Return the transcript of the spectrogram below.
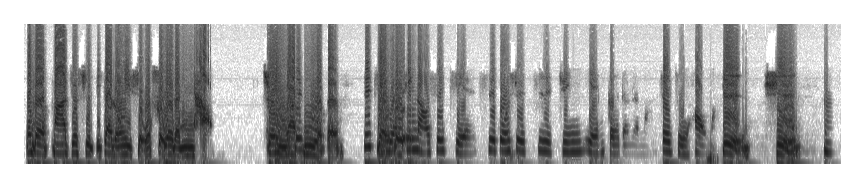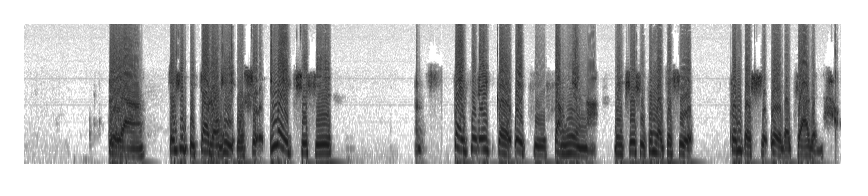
那个八就是比较容易是我是为了你好，所以你要听我的。之前有听老师解释过是治军严格的人嘛，这组号嘛。是是，嗯，对呀，就是比较容易。我是因为其实，在这一个位置上面啊，你其实真的就是真的是为了家人好，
